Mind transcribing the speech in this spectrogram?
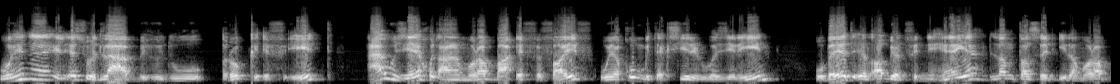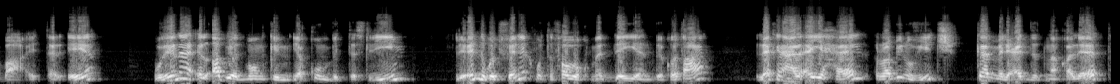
وهنا الأسود لعب بهدوء rook f 8 عاوز ياخد على المربع f 5 ويقوم بتكسير الوزيرين. وبيادق الأبيض في النهاية لن تصل إلى مربع الترقية. وهنا الأبيض ممكن يقوم بالتسليم لأن بوتفينيك متفوق ماديا بقطعة. لكن على أي حال رابينوفيتش كمل عدة نقلات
